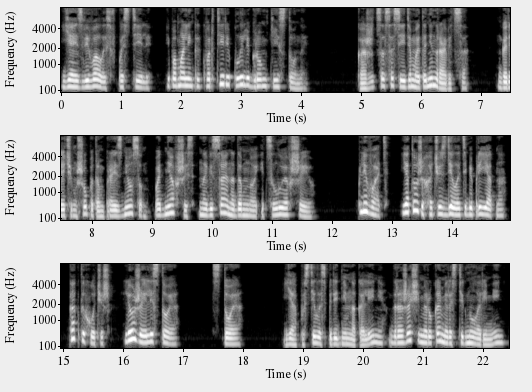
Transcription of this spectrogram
Я извивалась в постели, и по маленькой квартире плыли громкие стоны. Кажется, соседям это не нравится. Горячим шепотом произнес он, поднявшись, нависая надо мной и целуя в шею. «Плевать, я тоже хочу сделать тебе приятно. Как ты хочешь, лежа или стоя?» «Стоя». Я опустилась перед ним на колени, дрожащими руками расстегнула ремень,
